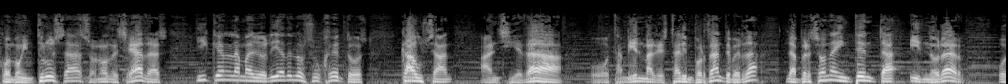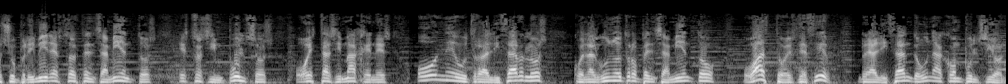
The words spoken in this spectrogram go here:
como intrusas o no deseadas, y que en la mayoría de los sujetos causan ansiedad o también malestar importante, ¿verdad? La persona intenta ignorar o suprimir estos pensamientos, estos impulsos o estas imágenes o neutralizarlos con algún otro pensamiento o acto, es decir, realizando una compulsión.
